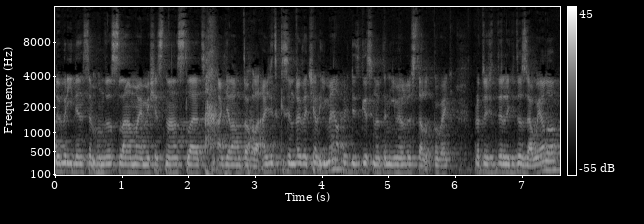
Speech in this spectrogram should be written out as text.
dobrý den, jsem Honza Sláma, je mi 16 let a dělám tohle. A vždycky jsem tak začal e-mail a vždycky jsem na ten e-mail dostal odpověď, protože ty lidi to zaujalo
